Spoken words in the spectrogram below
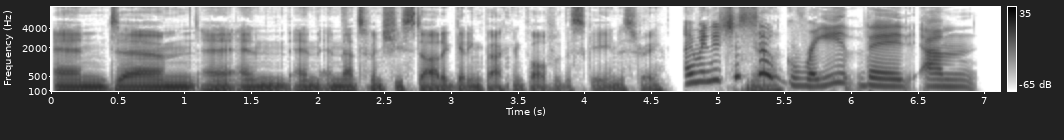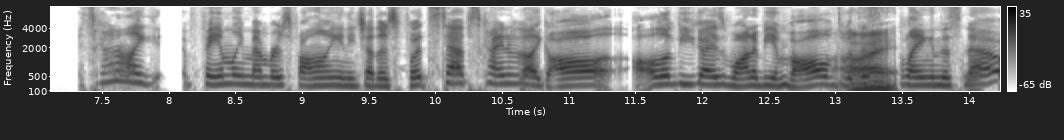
and um, and and and that's when she started getting back involved with the ski industry. I mean, it's just so great that um, it's kind of like family members following in each other's footsteps. Kind of like all all of you guys want to be involved with I- this playing in the snow.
